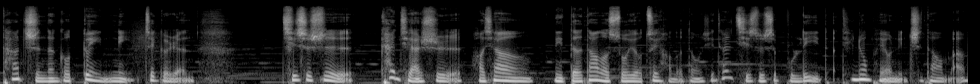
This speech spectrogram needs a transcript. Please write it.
它只能够对你这个人，其实是看起来是好像你得到了所有最好的东西，但是其实是不利的。听众朋友，你知道吗？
